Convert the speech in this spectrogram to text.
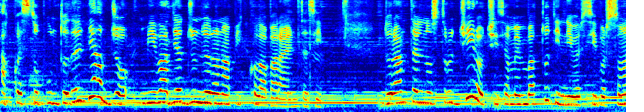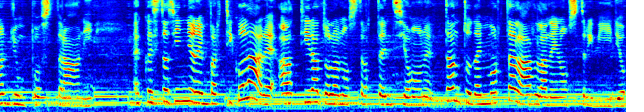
A questo punto del viaggio mi va di aggiungere una piccola parentesi. Durante il nostro giro ci siamo imbattuti in diversi personaggi un po' strani, e questa signora in particolare ha attirato la nostra attenzione, tanto da immortalarla nei nostri video,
